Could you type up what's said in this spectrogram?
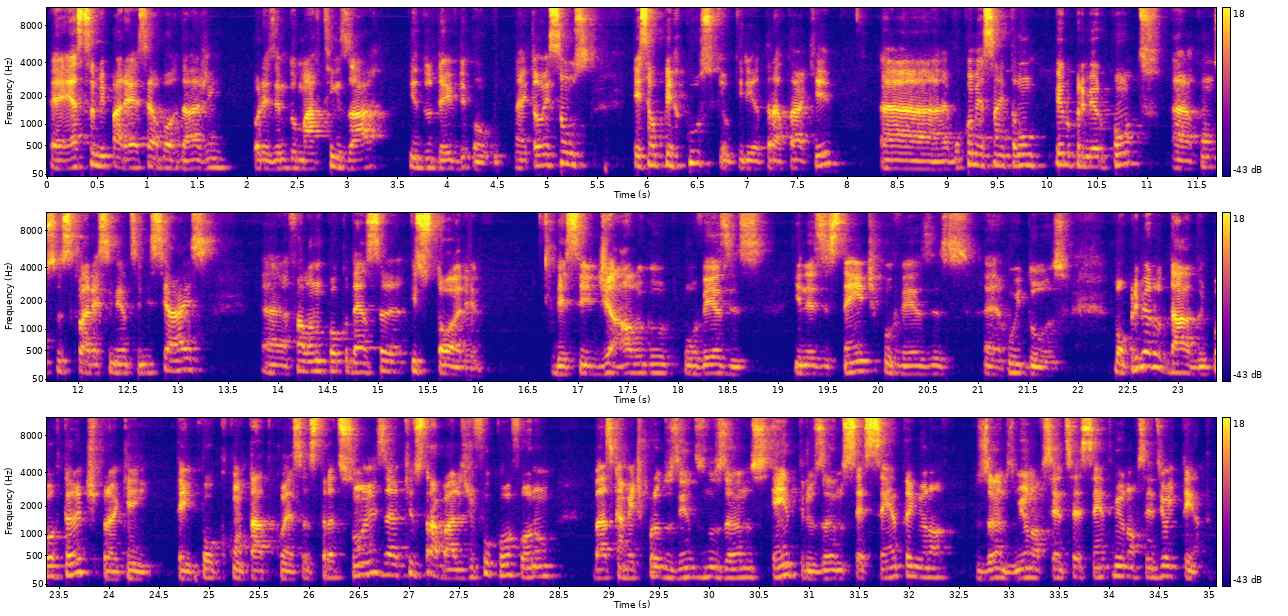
É, essa me parece a abordagem, por exemplo, do Martin Zarr e do David Bowie. Né? Então, esses são os, esse é o percurso que eu queria tratar aqui. Uh, vou começar, então, pelo primeiro ponto, uh, com os esclarecimentos iniciais, uh, falando um pouco dessa história, desse diálogo, por vezes inexistente, por vezes é, ruidoso. Bom, primeiro dado importante para quem tem pouco contato com essas tradições é que os trabalhos de Foucault foram basicamente produzidos nos anos entre os anos 60 e os anos 1960 e 1980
